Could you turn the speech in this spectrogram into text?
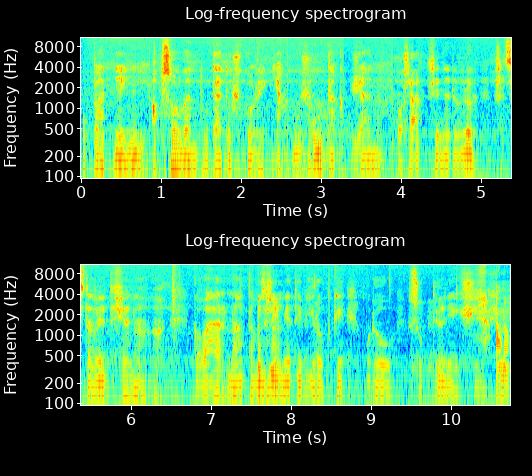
Uplatnění absolventů této školy, jak mužů, tak žen. Pořád si nedovedu představit žena a kovárna, tam mm-hmm. zřejmě ty výrobky budou subtilnější. Ano,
